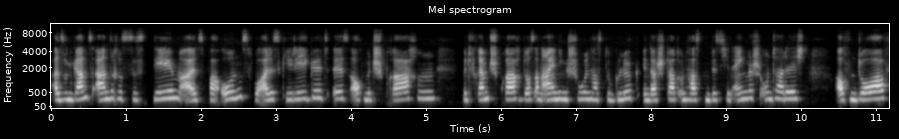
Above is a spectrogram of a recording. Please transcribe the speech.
Also ein ganz anderes System als bei uns, wo alles geregelt ist, auch mit Sprachen, mit Fremdsprachen. Du hast an einigen Schulen hast du Glück in der Stadt und hast ein bisschen Englischunterricht. Auf dem Dorf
